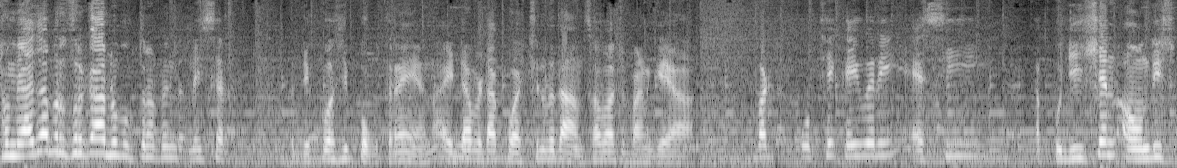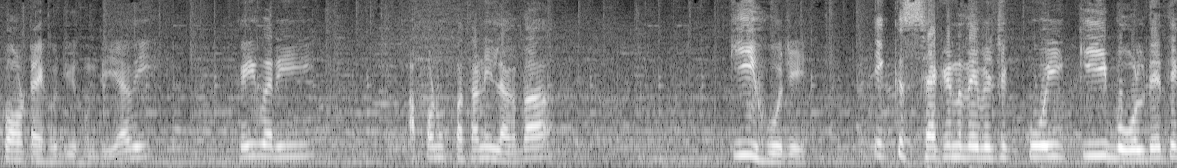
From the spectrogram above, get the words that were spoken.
ਖਮਿਆਜਾ ਫਿਰ ਸਰਕਾਰ ਨੂੰ ਭੁਗਤਣਾ ਪੈਂਦਾ। ਨਹੀਂ ਸਰ ਦੇਖੋ ਅਸੀਂ ਭੁਗਤ ਰਹੇ ਹਾਂ ਨਾ। ਐਡਾ ਵੱਡਾ ਕੁਐਸਚਨ ਵਿਧਾਨ ਸਭਾ 'ਚ ਬਣ ਗਿਆ। ਬਟ ਉੱਥੇ ਕਈ ਵਾਰੀ ਐਸੀ ਪੋਜੀਸ਼ਨ ਔਨ ਦੀ ਸਪੌਟ ਇਹੋ ਜੀ ਹੁੰਦੀ ਆ ਵੀ ਕਈ ਵਾਰੀ ਆਪਾਂ ਨੂੰ ਪਤਾ ਨਹੀਂ ਲੱਗਦਾ ਕੀ ਹੋ ਜੇ। ਇੱਕ ਸੈਕਿੰਡ ਦੇ ਵਿੱਚ ਕੋਈ ਕੀ ਬੋਲਦੇ ਤੇ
